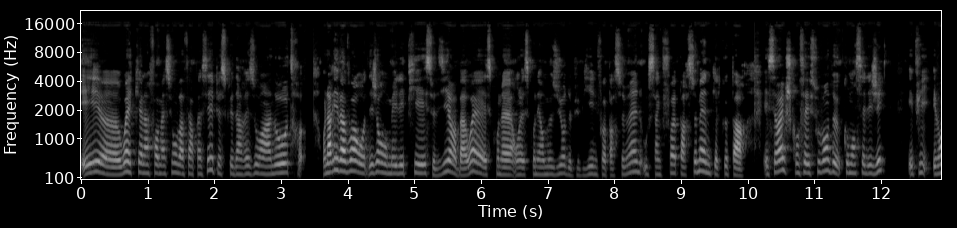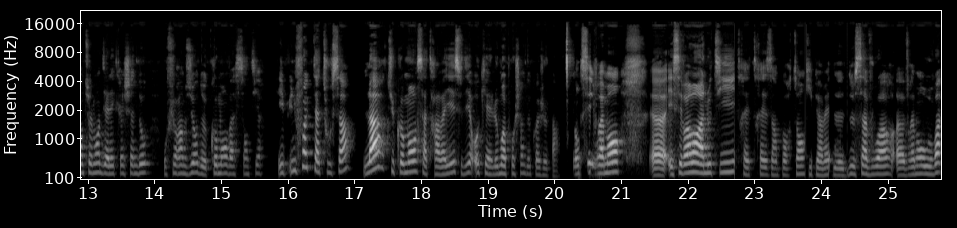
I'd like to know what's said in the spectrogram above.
et euh, ouais, quelle information on va faire passer? Parce que d'un réseau à un autre, on arrive à voir déjà on met les pieds, se dire bah ouais, est-ce qu'on est qu'on est en mesure de publier une fois par semaine ou cinq fois par semaine quelque part? Et c'est vrai que je conseille souvent de commencer léger et puis éventuellement d'y aller crescendo au fur et à mesure de comment on va se sentir. Et une fois que tu as tout ça, là, tu commences à travailler, se dire, OK, le mois prochain, de quoi je parle. Donc c'est vraiment, euh, et c'est vraiment un outil très, très important qui permet de, savoir euh, vraiment où on va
